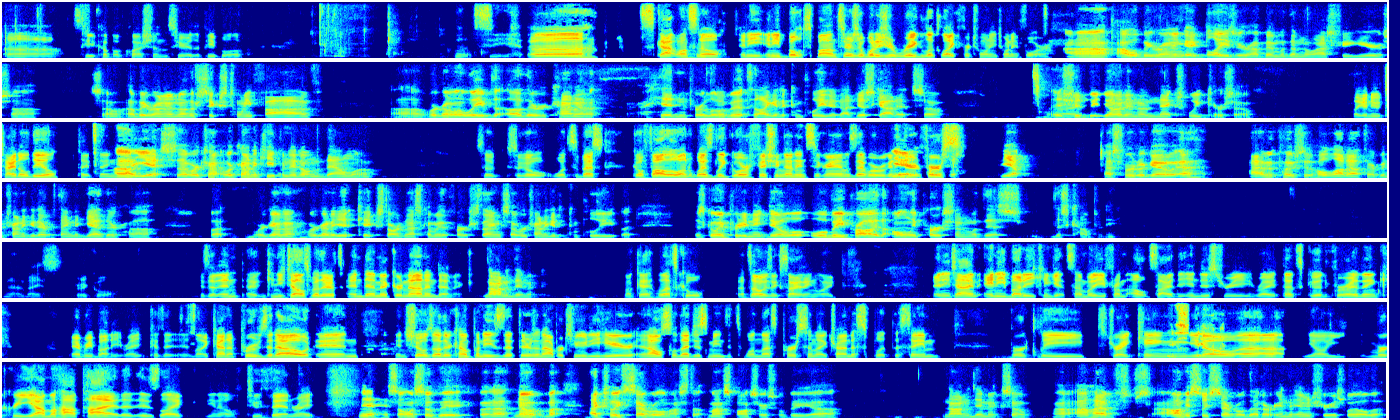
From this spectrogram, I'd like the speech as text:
Uh, see a couple of questions here that people have Let's see. Uh, Scott wants to know any any boat sponsors or what does your rig look like for 2024? Uh, I will be running a Blazer. I've been with them the last few years, uh, so I'll be running another 625. Uh, we're going to leave the other kind of hidden for a little bit till I get it completed. I just got it, so it right. should be done in the next week or so. Like a new title deal type thing. Uh yes, uh, we're trying. We're kind of keeping it on the down low. So so go. What's the best? Go follow on Wesley Gore Fishing on Instagram. Is that where we're going to yeah. hear it first? Yeah. That's where to go. I, I, haven't posted a whole lot out there. I've been trying to get everything together. Uh, but we're gonna we're gonna get kickstarted. And that's gonna be the first thing. So we're trying to get it complete. But it's gonna be a pretty neat deal. We'll, we'll be probably the only person with this this company. Yeah, nice, very cool. Is it? En- uh, can you tell us whether it's endemic or non-endemic? Non-endemic. Okay, well that's cool. That's always exciting. Like anytime anybody can get somebody from outside the industry, right? That's good for I think everybody, right? Because it, it, like kind of proves it out and and shows other companies that there's an opportunity here, and also that just means it's one less person like trying to split the same Berkley Strike King, you know, uh, you know, Mercury Yamaha pie that is like you know too thin, right? Yeah, it's only so big. But uh, no, my, actually, several of my stuff, my sponsors will be uh, non-endemic. So uh, I'll have obviously several that are in the industry as well, but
